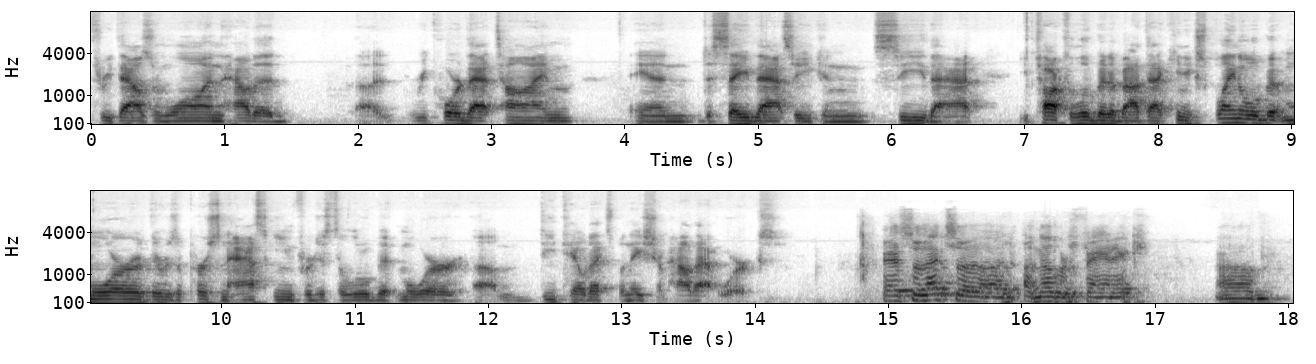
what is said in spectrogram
3001, how to uh, record that time and to save that so you can see that. You talked a little bit about that. Can you explain a little bit more? There was a person asking for just a little bit more um, detailed explanation of how that works. Yeah, so that's a, another FANUC um,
